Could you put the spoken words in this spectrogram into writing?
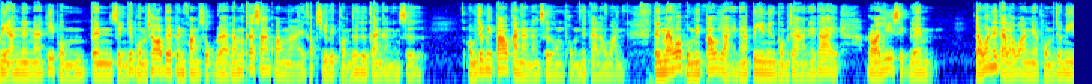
มีอันนึงนะที่ผมเป็นสิ่งที่ผมชอบด้วยเป็นความสุขด้วย แล้วมันก็สร้างความหมายกับชีวิตผมด้วยคือการอ่านหนังสือ ผมจะมีเป้าการอ่านหนังสือของผมในแต่ละวัน ถึงแม้ว่าผมมีเป้าใหญ่นะ ปีหนึ่งผมจะอ่านให้ได้ 120 เล่ม แต่ว่าในแต่ละวันเนี่ยผมจะมี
